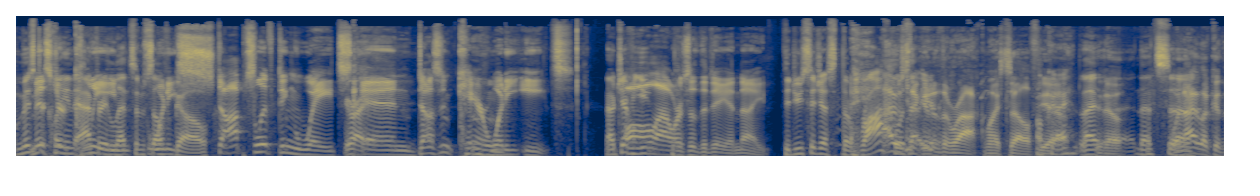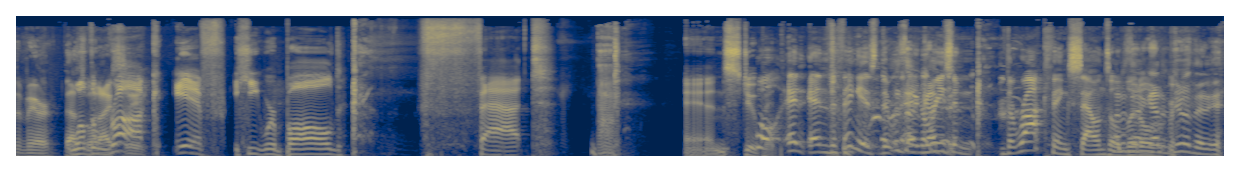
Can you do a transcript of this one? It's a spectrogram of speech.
Mr. Mr. Clean, after he lets himself when he go. stops lifting weights Right. and doesn't care what he eats. Now, Jeffy, all you, hours of the day and night. did you suggest The Rock? I was that thinking your- of The Rock myself. Okay, yeah, that- you know, that's, when uh, I look in the mirror. That's well, what The I Rock, if he were bald, fat, and stupid. Well, and, and the thing is, the, and the got to- reason the Rock thing sounds a see. little does that got to do with it?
